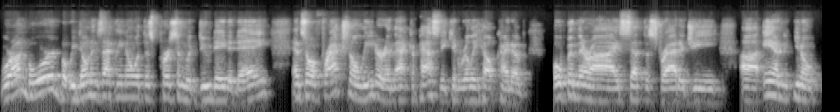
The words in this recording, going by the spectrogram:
we're on board, but we don't exactly know what this person would do day to day. And so a fractional leader in that capacity can really help kind of open their eyes, set the strategy, uh, and you know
